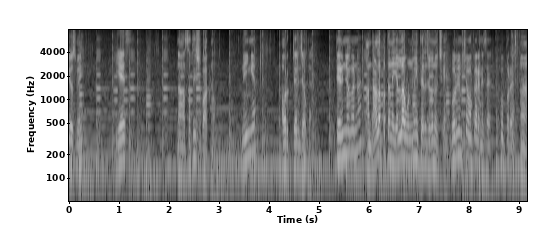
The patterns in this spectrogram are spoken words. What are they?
எக்ஸ்கியூஸ் மீ எஸ் நான் சதீஷ் பார்க்கணும். நீங்கள் அவருக்கு தெரிஞ்சவங்க. தெரிஞ்சவங்கன்னா? அந்த ஆளை பற்றின எல்லா உண்மையும் தெரிஞ்சவன்னு வச்சுக்கேன். ஒரு நிமிஷம் உட்காருங்க சார். கூப்பிட்றேன். ஆ.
